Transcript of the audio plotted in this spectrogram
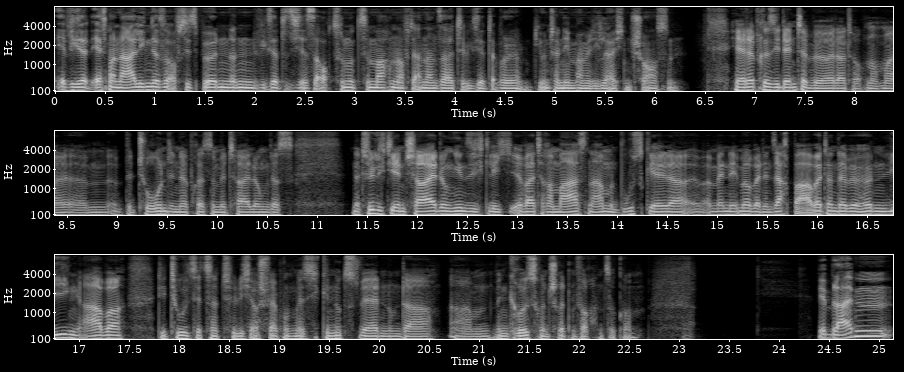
wie gesagt, erstmal naheliegend, dass Aufsichtsbehörden dann, wie gesagt, dass sich das auch zunutze machen. Auf der anderen Seite, wie gesagt, aber die Unternehmen haben ja die gleichen Chancen. Ja, der Präsident der Behörde hat auch nochmal ähm, betont in der Pressemitteilung, dass natürlich die Entscheidung hinsichtlich weiterer Maßnahmen und Bußgelder äh, am Ende immer bei den Sachbearbeitern der Behörden liegen, aber die Tools jetzt natürlich auch schwerpunktmäßig genutzt werden, um da ähm, in größeren Schritten voranzukommen. Wir bleiben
